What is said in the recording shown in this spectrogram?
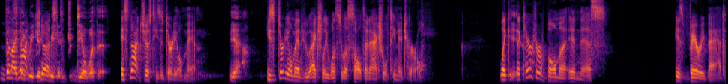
then I think we could we could deal with it. It's not just he's a dirty old man. Yeah, He's a dirty old man who actually wants to assault an actual teenage girl. Like Yeah. the character of Bulma in this is very bad.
